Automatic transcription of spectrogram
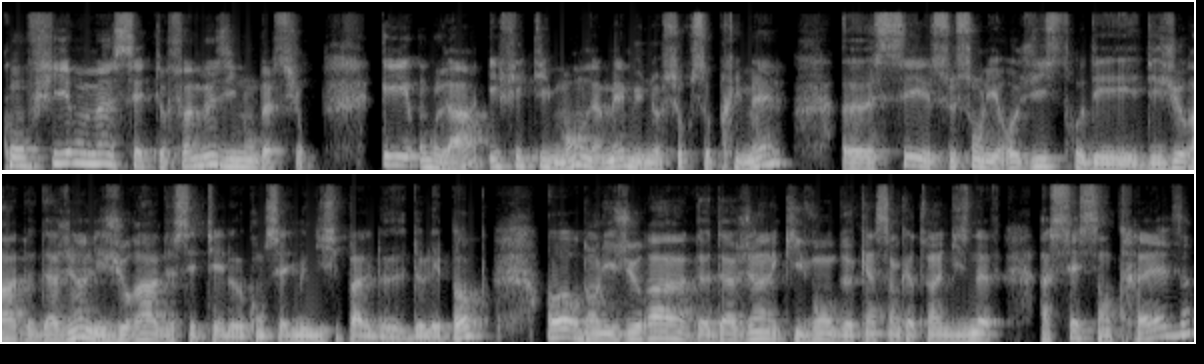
confirment cette fameuse inondation. Et on l'a, effectivement, on a même une source primaire, euh, c'est, ce sont les registres des, des jurades d'Agen. Les jurades, c'était le conseil municipal de, de l'époque. Or, dans les jurades d'Agen qui vont de 1599 à 1613,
